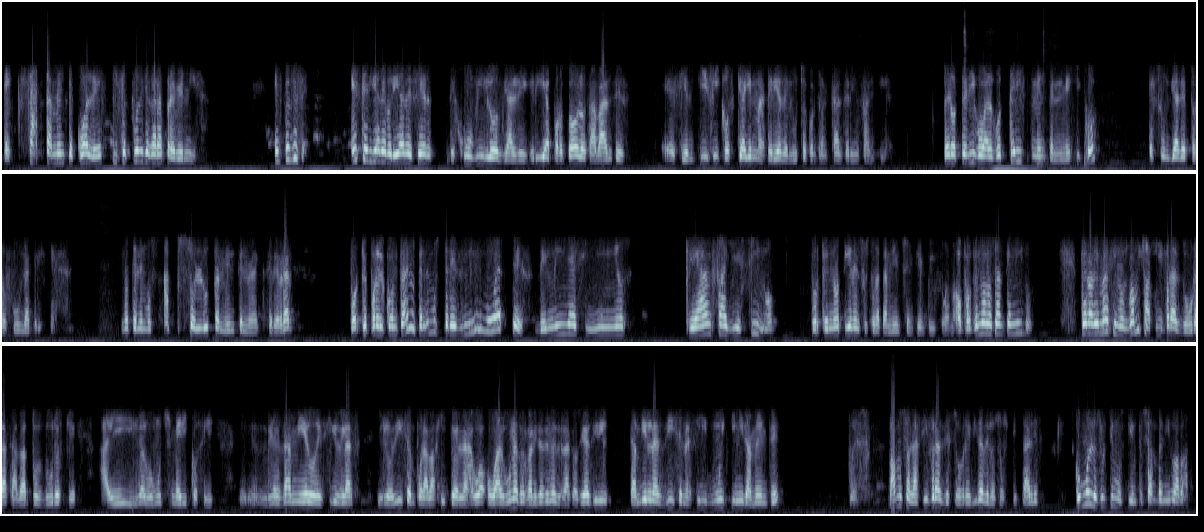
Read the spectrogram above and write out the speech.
exactamente cuál es, y se puede llegar a prevenir. Entonces, este día debería de ser de júbilo, de alegría por todos los avances eh, científicos que hay en materia de lucha contra el cáncer infantil. Pero te digo algo, tristemente en México es un día de profunda tristeza no tenemos absolutamente nada que celebrar, porque por el contrario tenemos tres mil muertes de niñas y niños que han fallecido porque no tienen sus tratamientos en tiempo y forma, o porque no los han tenido. Pero además, si nos vamos a cifras duras, a datos duros, que hay luego muchos médicos y eh, les da miedo decirlas y lo dicen por abajito del agua, o algunas organizaciones de la sociedad civil también las dicen así muy tímidamente, pues vamos a las cifras de sobrevida de los hospitales, cómo en los últimos tiempos se han venido abajo.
